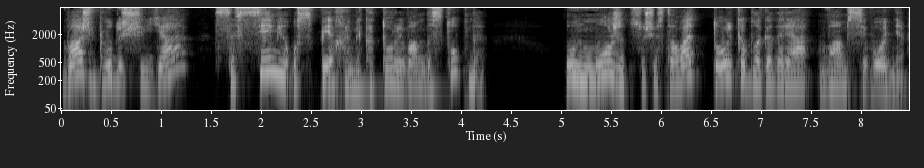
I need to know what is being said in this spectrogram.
Ваш будущий «я» со всеми успехами, которые вам доступны, он может существовать только благодаря вам сегодня.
